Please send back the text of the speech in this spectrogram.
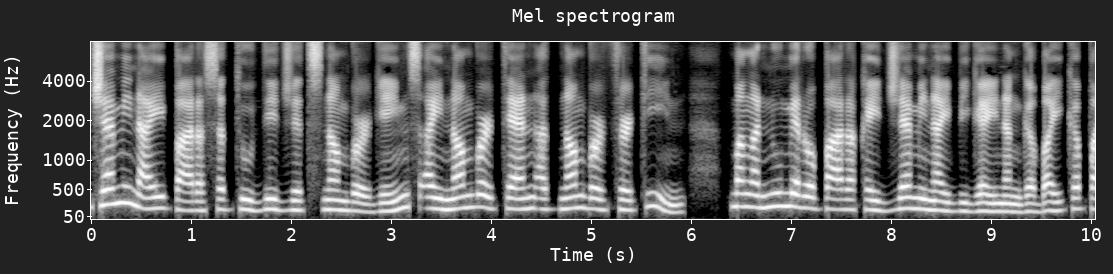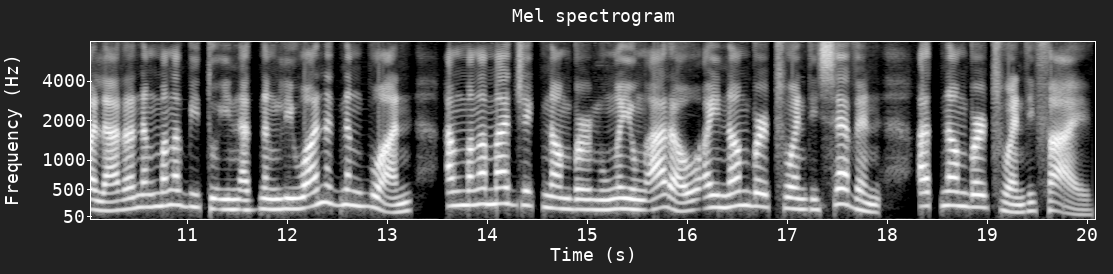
Gemini para sa 2 digits number games ay number 10 at number 13, mga numero para kay Gemini bigay ng gabay kapalaran ng mga bituin at ng liwanag ng buwan, ang mga magic number mo ngayong araw ay number 27, at number 25.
